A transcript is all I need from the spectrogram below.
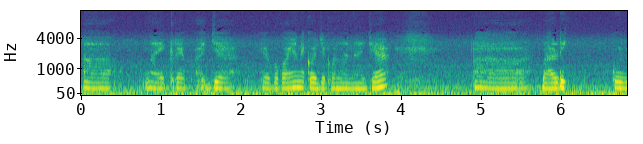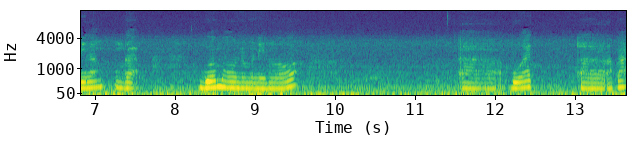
Uh, naik grab aja. Ya pokoknya naik ojek online aja. Uh, balik. Gue bilang enggak. Gue mau nemenin lo uh, buat uh, apa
